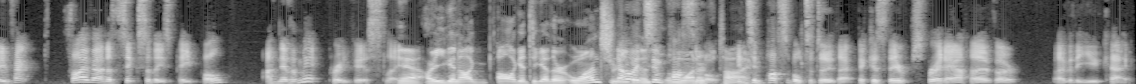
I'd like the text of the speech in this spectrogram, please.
in fact, five out of six of these people I've never met previously. Yeah. Are you going to all get together at once, or No, it's going to do them one at impossible. a time? It's impossible to do that because they're spread out over over the UK.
